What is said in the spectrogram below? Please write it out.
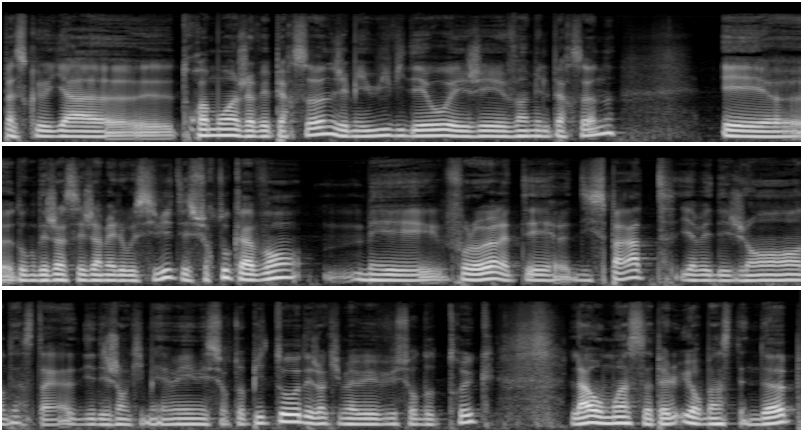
Parce qu'il y a euh, trois mois, j'avais personne. J'ai mis huit vidéos et j'ai 20 000 personnes. Et euh, donc, déjà, c'est jamais allé aussi vite. Et surtout qu'avant, mes followers étaient euh, disparates. Il y avait des gens, des gens qui m'avaient aimé sur Topito, des gens qui m'avaient vu sur d'autres trucs. Là, au moins, ça s'appelle Urbain Stand-Up.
